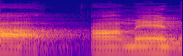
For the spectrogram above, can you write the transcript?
ఆమెన్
